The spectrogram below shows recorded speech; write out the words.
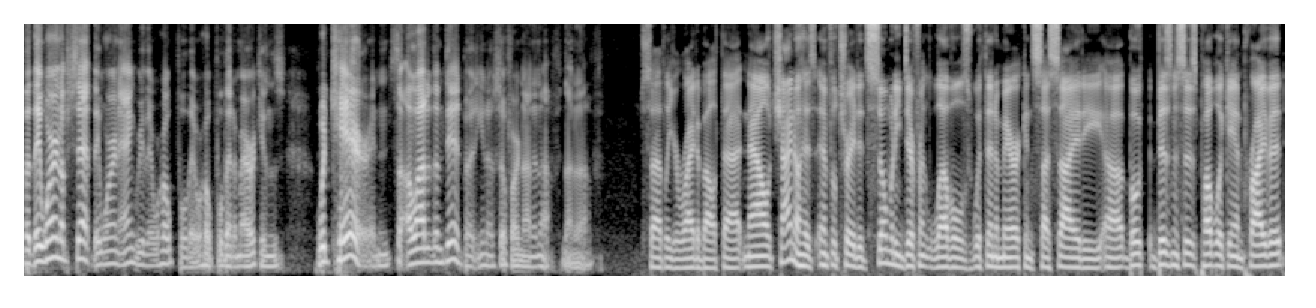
But they weren't upset. They weren't angry. They were hopeful. They were hopeful that Americans would care, and so, a lot of them did. But you know, so far, not enough. Not enough. Sadly, you're right about that. Now, China has infiltrated so many different levels within American society, uh, both businesses, public and private.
